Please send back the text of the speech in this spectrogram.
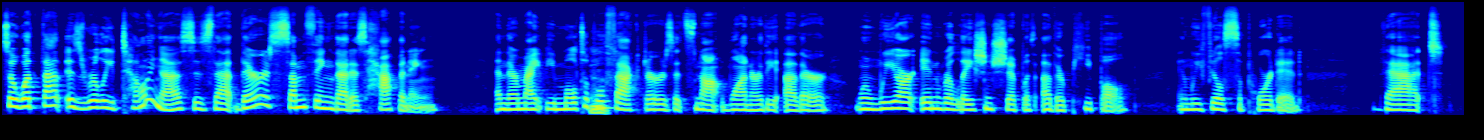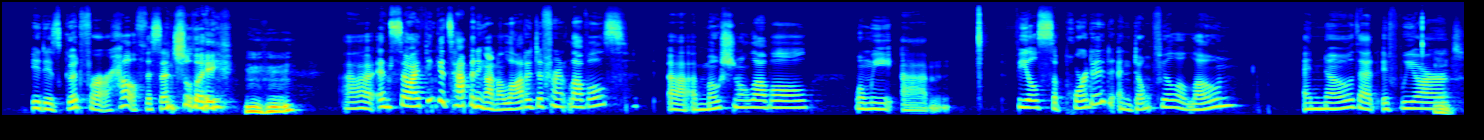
So, what that is really telling us is that there is something that is happening, and there might be multiple factors. It's not one or the other. When we are in relationship with other people and we feel supported, that it is good for our health, essentially. hmm Uh, and so I think it's happening on a lot of different levels uh, emotional level, when we um, feel supported and don't feel alone, and know that if we are, Yes.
